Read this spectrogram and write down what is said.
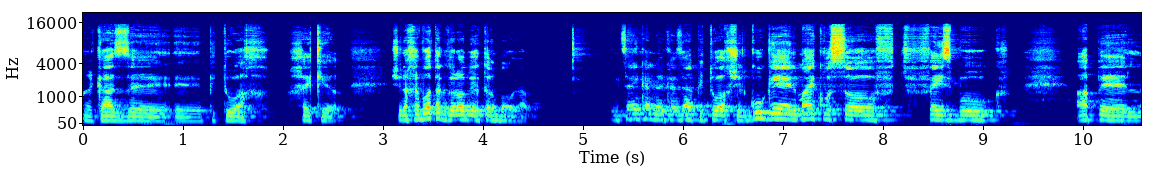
מרכז אה, אה, פיתוח, חקר, של החברות הגדולות ביותר בעולם. נמצאים כאן מרכזי הפיתוח של גוגל, מייקרוסופט, פייסבוק, אפל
